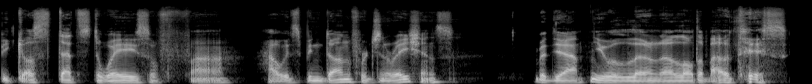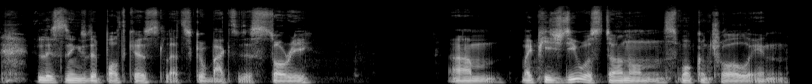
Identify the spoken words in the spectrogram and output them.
because that's the ways of uh, how it's been done for generations. But yeah, you will learn a lot about this listening to the podcast. Let's go back to the story. Um, my PhD was done on smoke control in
